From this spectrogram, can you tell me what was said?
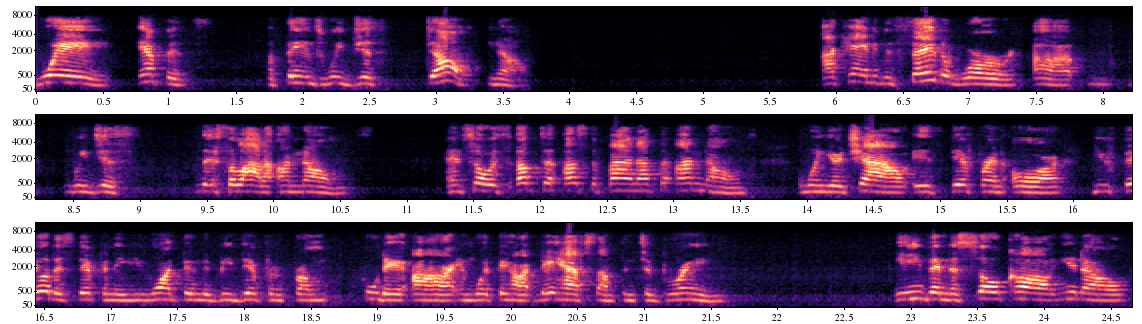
Way infants of things we just don't know. I can't even say the word. Uh, we just, there's a lot of unknowns. And so it's up to us to find out the unknowns when your child is different or you feel it's different and you want them to be different from who they are and what they are. They have something to bring even the so-called, you know,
